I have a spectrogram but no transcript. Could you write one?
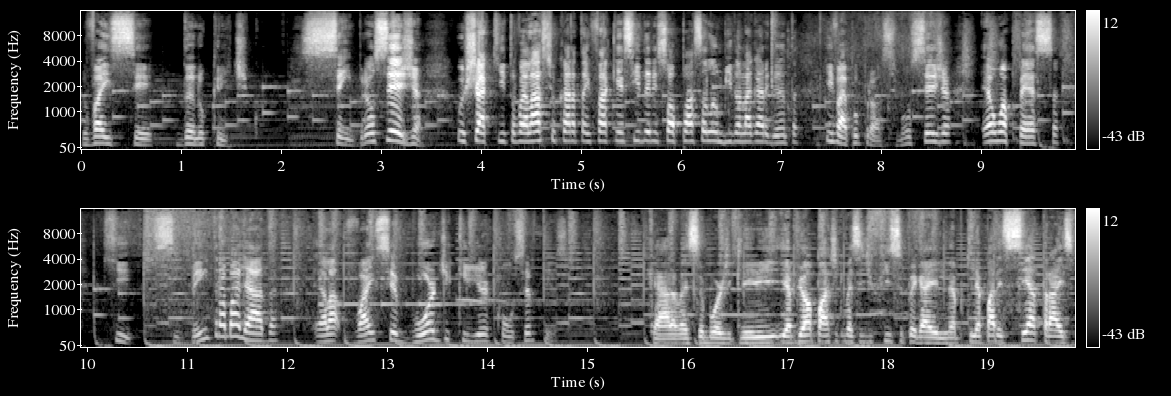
vai ser dano crítico. Sempre. Ou seja, o Chaquito vai lá, se o cara tá enfraquecido, ele só passa lambida na garganta e vai pro próximo. Ou seja, é uma peça que, se bem trabalhada, ela vai ser board clear com certeza. Cara, vai ser board clear. E a pior parte é que vai ser difícil pegar ele, né? Porque ele aparecer atrás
